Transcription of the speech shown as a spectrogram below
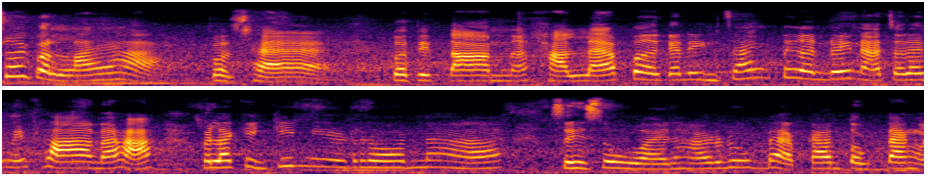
ช่วยกดไลค์ค่ะ กดแชร์ กดติดตามนะคะ และเปิดกระดิ่งแจ้งเตือนด้วยนะ จะได้ไม่พลาดนะคะ เวลาเก่งกี้มีรถนะคะสวยๆนะคะ รูปแบบการตกแต่งห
